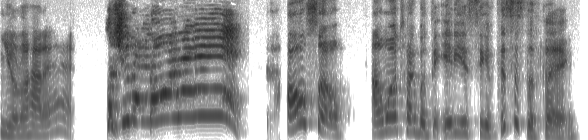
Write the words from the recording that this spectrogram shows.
You don't know how to act. because you don't know how to act. Also, I want to talk about the idiocy of this is the thing.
